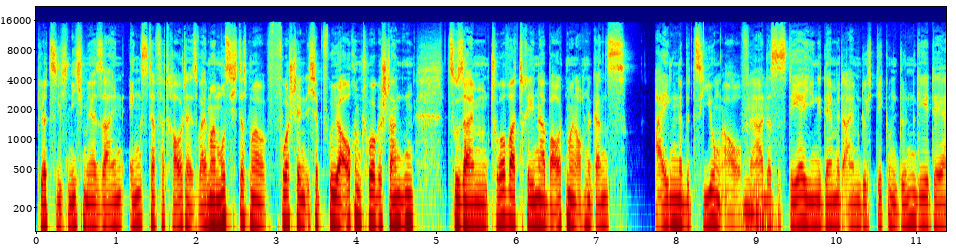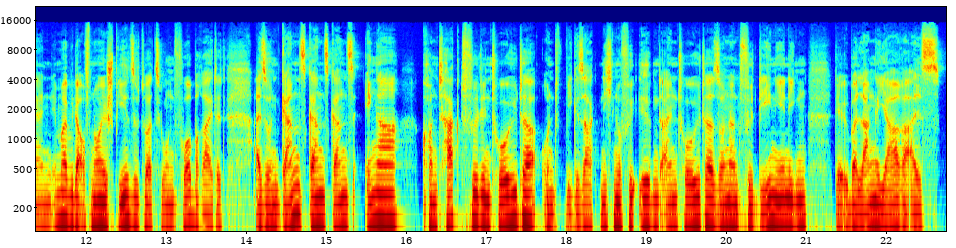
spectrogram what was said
plötzlich nicht mehr sein engster Vertrauter ist. Weil man muss sich das mal vorstellen, ich habe früher auch im Tor gestanden, zu seinem Torwarttrainer baut man auch eine ganz eigene Beziehung auf. Mhm. Ja, das ist derjenige, der mit einem durch dick und dünn geht, der ihn immer wieder auf neue Spielsituationen vorbereitet. Also ein ganz, ganz, ganz enger Kontakt für den Torhüter und wie gesagt, nicht nur für irgendeinen Torhüter, sondern für denjenigen, der über lange Jahre als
